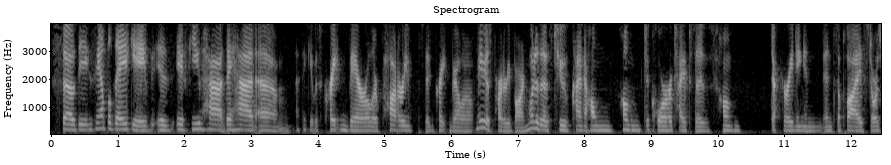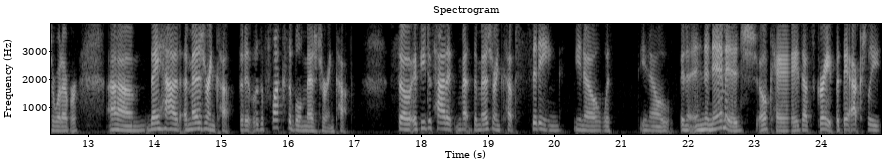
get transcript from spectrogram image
So the example they gave is if you had, they had, um, I think it was Crate and Barrel or Pottery, it's been Crate and Barrel, maybe it was Pottery Barn, one of those two kind of home home decor types of home decorating and, and supply stores or whatever, um, they had a measuring cup, but it was a flexible measuring cup. So if you just had it, the measuring cup sitting, you know, with you know, in, in, an image, okay, that's great. But they actually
